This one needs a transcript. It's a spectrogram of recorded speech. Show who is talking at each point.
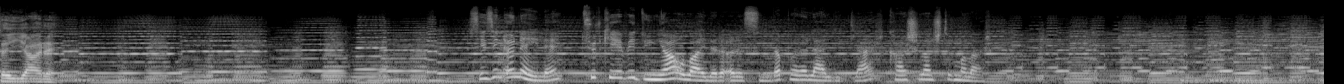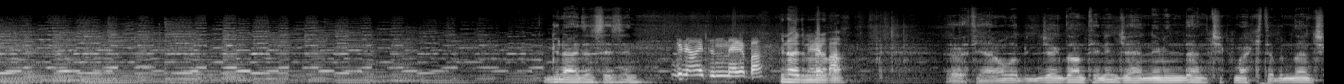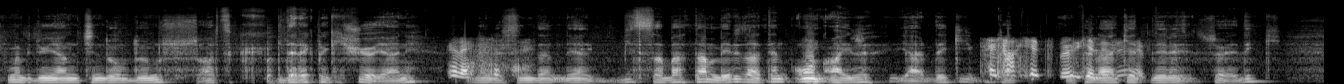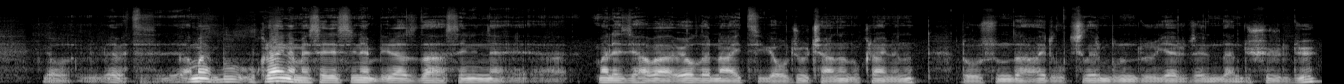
Speaker 1: Seyyare
Speaker 2: Sezin Öne Türkiye ve dünya olayları arasında paralellikler, karşılaştırmalar.
Speaker 3: Günaydın Sezin.
Speaker 4: Günaydın, merhaba.
Speaker 5: Günaydın, merhaba. merhaba.
Speaker 3: Evet yani olabilecek Dante'nin Cehenneminden çıkma, kitabından çıkma bir dünyanın içinde olduğumuz artık giderek pekişiyor yani.
Speaker 4: Evet.
Speaker 3: Neresinden yani biz sabahtan beri zaten 10 ayrı yerdeki
Speaker 4: felaket bölgeleri
Speaker 3: felaketleri evet. söyledik. Evet ama bu Ukrayna meselesine biraz daha seninle e, Malezya Hava Yolları'na ait yolcu uçağının Ukrayna'nın doğusunda ayrılıkçıların bulunduğu yer üzerinden düşürüldüğü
